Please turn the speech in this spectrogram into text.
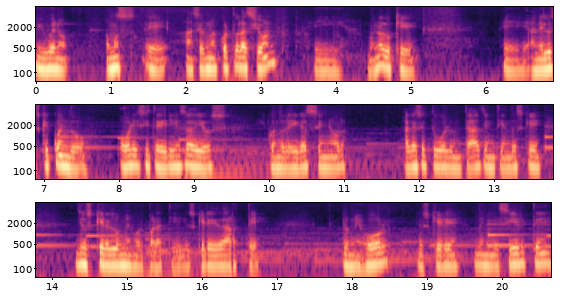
Y bueno, vamos eh, a hacer una corta oración. Y bueno, lo que eh, anhelo es que cuando ores y te diriges a Dios, y cuando le digas, Señor, hágase tu voluntad, entiendas que Dios quiere lo mejor para ti, Dios quiere darte lo mejor, Dios quiere bendecirte,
